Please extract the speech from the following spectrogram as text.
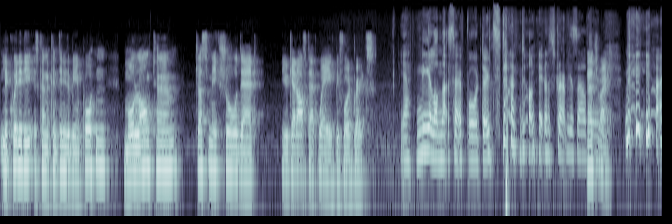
liquidity is going to continue to be important. More long term, just make sure that you get off that wave before it breaks. Yeah, kneel on that surfboard, don't stand on it or strap yourself That's in. right. yeah.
